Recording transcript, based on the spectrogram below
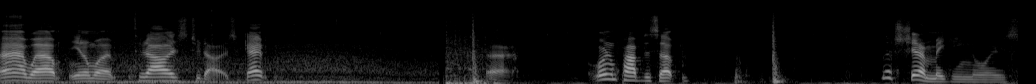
Ah, well, you know what? $2, $2, okay? Alright. To pop this up. No shit, I'm making noise.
